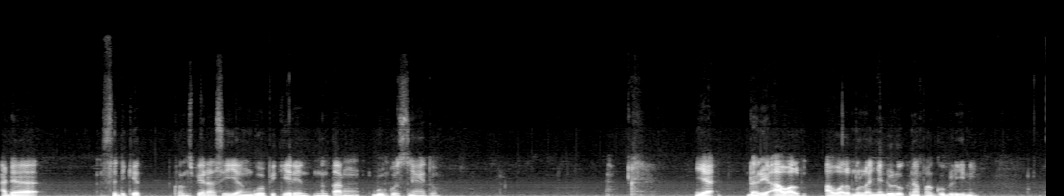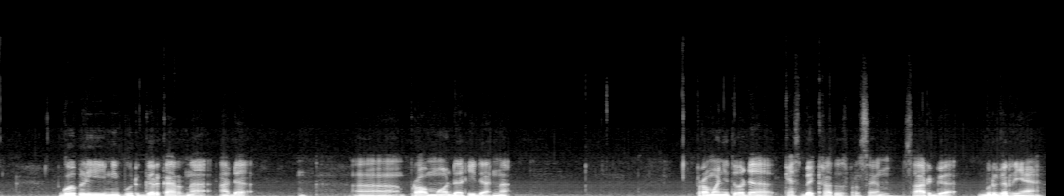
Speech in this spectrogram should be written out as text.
ada sedikit konspirasi yang gue pikirin tentang bungkusnya itu. Ya, dari awal awal mulanya dulu kenapa gue beli ini. Gue beli ini burger karena ada uh, promo dari Dana. Promonya itu ada cashback 100% seharga burgernya.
